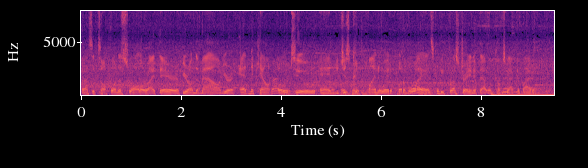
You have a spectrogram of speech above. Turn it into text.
Take the base. That's a tough one to swallow right there. If you're on the mound, you're ahead in the count 0-2, and you just couldn't find a way to put them away. It's going to be frustrating if that one comes back to bite him.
